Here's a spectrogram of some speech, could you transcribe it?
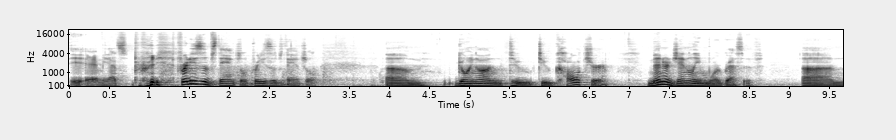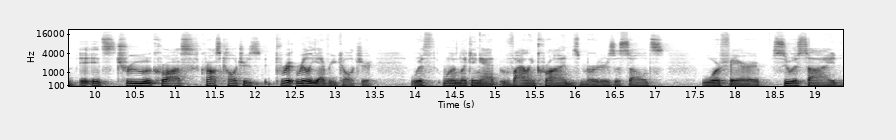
it, I mean that's pretty pretty substantial, pretty substantial. Um, going on to to culture, men are generally more aggressive. Um, it, it's true across across cultures, really every culture. With when looking at violent crimes, murders, assaults, warfare, suicide,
